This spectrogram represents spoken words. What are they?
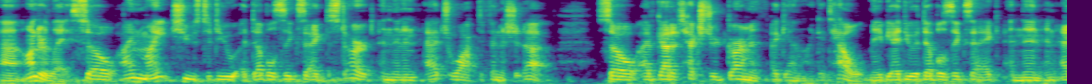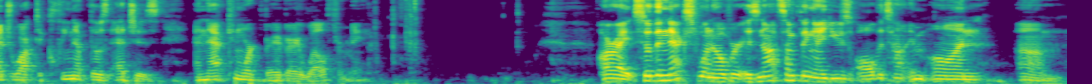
uh, underlay. So I might choose to do a double zigzag to start and then an edge walk to finish it up. So I've got a textured garment, again, like a towel. Maybe I do a double zigzag and then an edge walk to clean up those edges. And that can work very, very well for me. All right, so the next one over is not something I use all the time on um,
